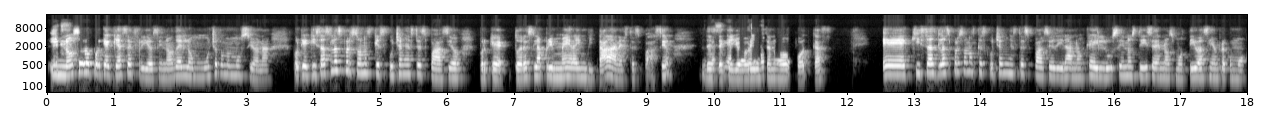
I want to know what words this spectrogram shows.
Y no solo porque aquí hace frío, sino de lo mucho que me emociona. Porque quizás las personas que escuchan este espacio, porque tú eres la primera invitada en este espacio, desde que yo abrí este nuevo podcast, eh, quizás las personas que escuchan este espacio dirán, ok, Lucy nos dice, nos motiva siempre como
